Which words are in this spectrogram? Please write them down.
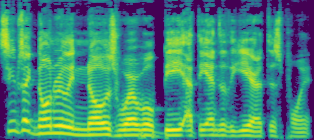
Seems like no one really knows where we'll be at the end of the year at this point.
